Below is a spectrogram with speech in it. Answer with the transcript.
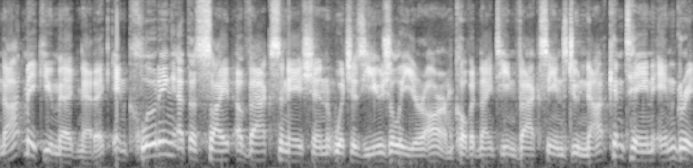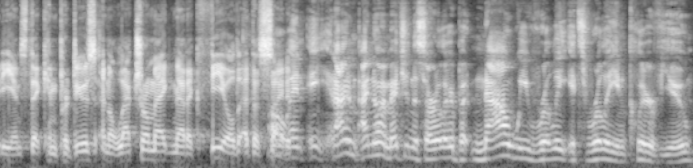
Not make you magnetic, including at the site of vaccination, which is usually your arm. COVID 19 vaccines do not contain ingredients that can produce an electromagnetic field at the oh, site. Oh, and, and I, I know I mentioned this earlier, but now we really, it's really in clear view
